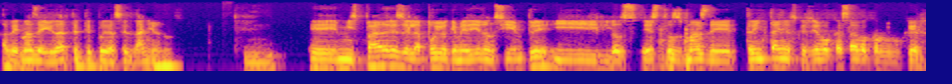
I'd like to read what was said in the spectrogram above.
además de ayudarte, te puede hacer daño, ¿no? Eh, mis padres, el apoyo que me dieron siempre y los, estos más de 30 años que llevo casado con mi mujer.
